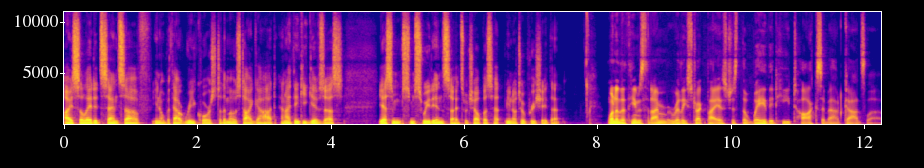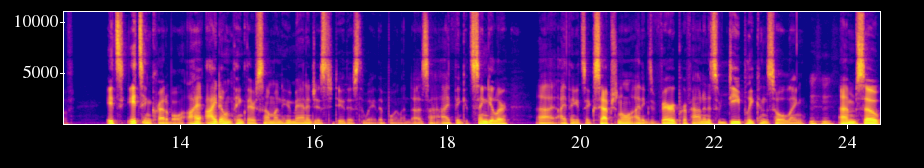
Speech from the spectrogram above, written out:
isolated sense of, you know, without recourse to the Most High God. And I think he gives us, yeah, some some sweet insights which help us, you know, to appreciate that. One of the themes that I'm really struck by is just the way that he talks about God's love. It's it's incredible. I, I don't think there's someone who manages to do this the way that Boylan does. I, I think it's singular. Uh, I think it's exceptional. I think it's very profound and it's deeply consoling. Mm-hmm. Um, so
